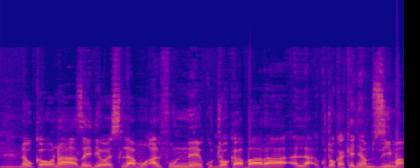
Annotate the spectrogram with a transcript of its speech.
mm. na ukaona zaidi ya wa Waislamu alfu nne kutoka bara la, kutoka Kenya mzima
